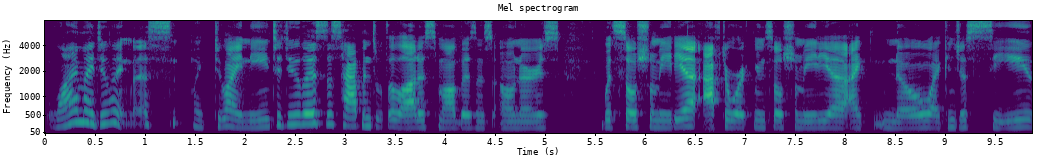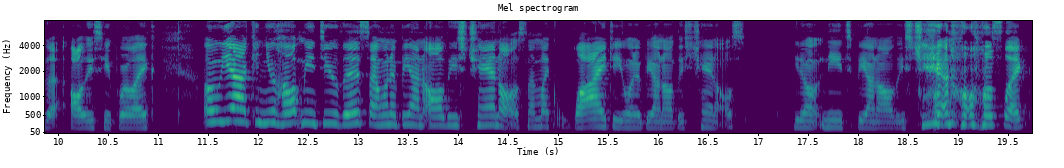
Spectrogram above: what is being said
why am I doing this? Like, do I need to do this? This happens with a lot of small business owners with social media. After working in social media, I know I can just see that all these people are like, oh yeah, can you help me do this? I want to be on all these channels. And I'm like, why do you want to be on all these channels? You don't need to be on all these channels. like,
